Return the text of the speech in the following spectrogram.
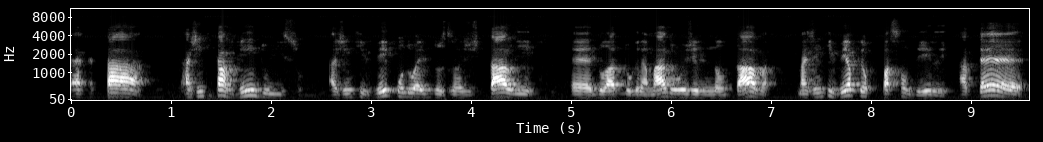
É, tá, a gente está vendo isso. A gente vê quando o Hélio dos Anjos está ali é, do lado do gramado, hoje ele não estava, mas a gente vê a preocupação dele. Até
